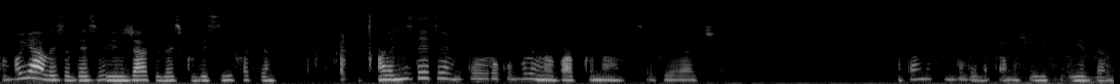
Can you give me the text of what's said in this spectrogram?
То боялися десь виїжджати, десь кудись їхати. Але мені здається, того року були ми бабку на святий вечір. Напевно, що були, напевно, що їх їздили.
